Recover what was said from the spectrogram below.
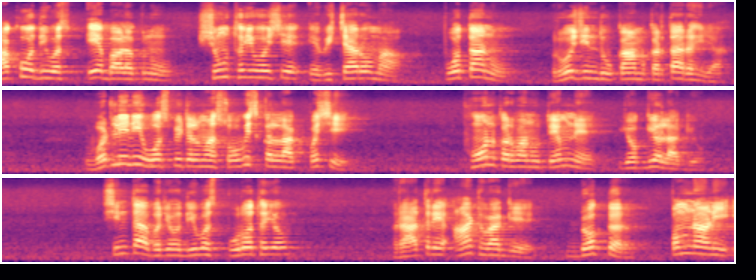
આખો દિવસ એ બાળકનું શું થયું હશે એ વિચારોમાં પોતાનું રોજિંદુ કામ કરતા રહ્યા. વડલીની હોસ્પિટલમાં ચોવીસ કલાક પછી ફોન કરવાનું તેમને યોગ્ય લાગ્યું. ચિંતાભર્યો દિવસ પૂરો થયો. રાત્રે આઠ વાગ્યે ડૉક્ટર પમનાણી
